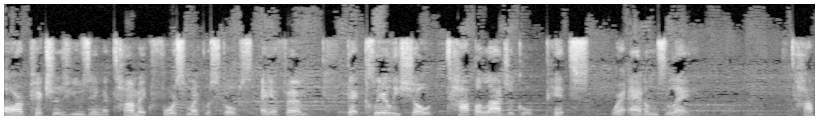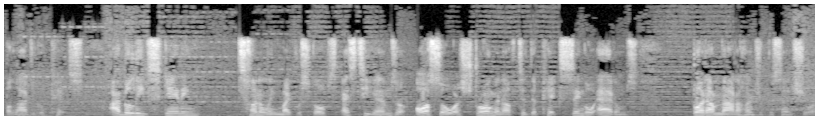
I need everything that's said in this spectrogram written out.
are pictures using atomic force microscopes, AFM, that clearly show topological pits where atoms lay. Topological pitch. I believe scanning tunneling microscopes, STMs, are also are strong enough to depict single atoms, but I'm not 100% sure.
